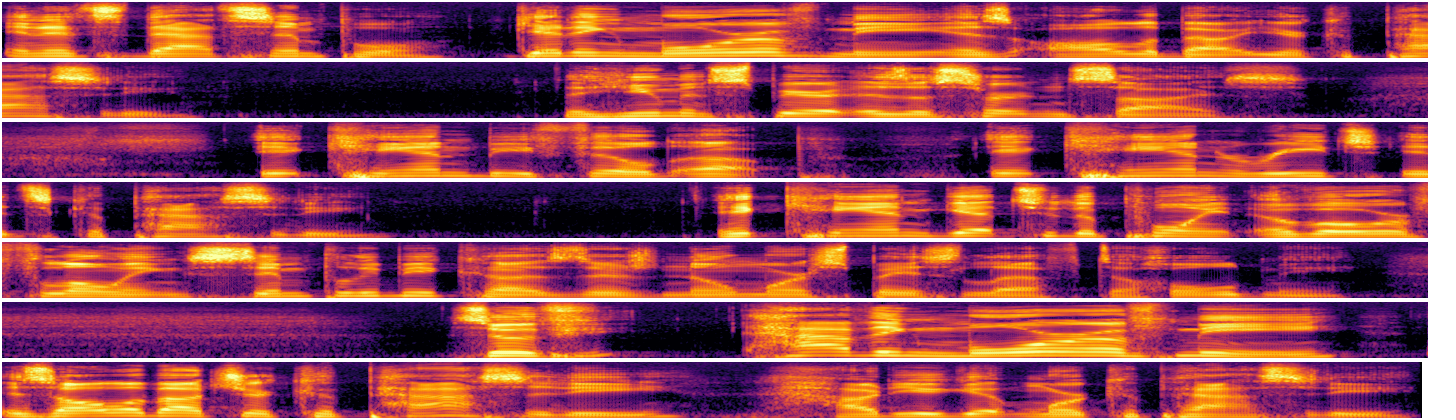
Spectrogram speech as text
And it's that simple. Getting more of me is all about your capacity. The human spirit is a certain size it can be filled up, it can reach its capacity. It can get to the point of overflowing simply because there's no more space left to hold me. So, if having more of me is all about your capacity, how do you get more capacity?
